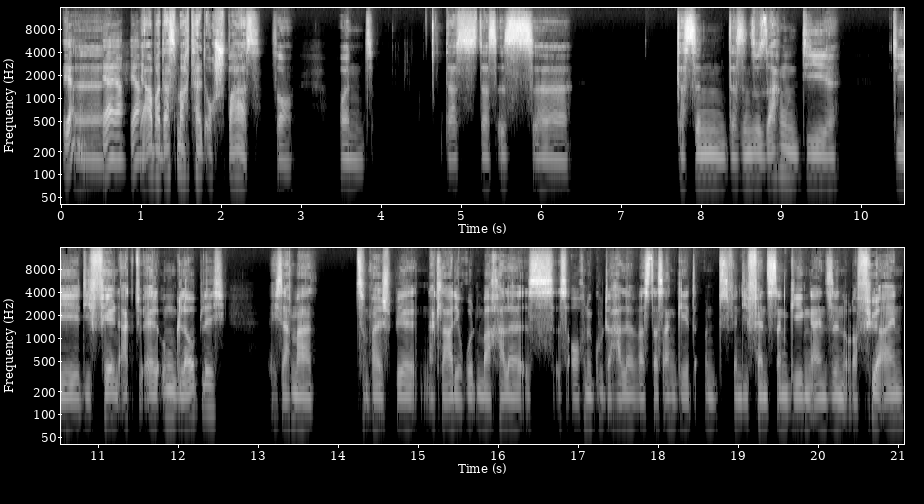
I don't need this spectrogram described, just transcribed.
Ja, Äh, ja, ja, ja. Ja, aber das macht halt auch Spaß. So. Und das, das ist, äh, das sind, das sind so Sachen, die, die, die fehlen aktuell unglaublich. Ich sag mal, zum Beispiel, na klar, die Rotenbach-Halle ist, ist auch eine gute Halle, was das angeht. Und wenn die Fans dann gegen einen sind oder für einen.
